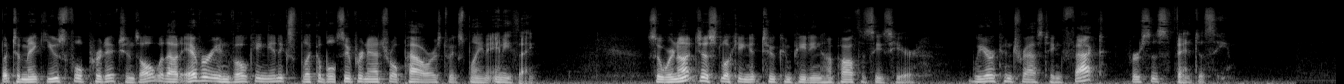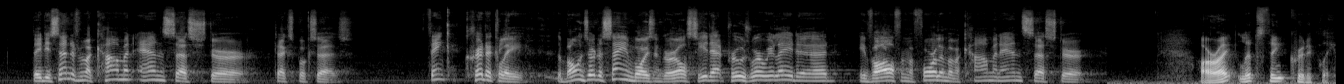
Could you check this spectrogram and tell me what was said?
but to make useful predictions, all without ever invoking inexplicable supernatural powers to explain anything. So we're not just looking at two competing hypotheses here. We are contrasting fact versus fantasy. They descended from a common ancestor, textbook says. Think critically. The bones are the same, boys and girls. See, that proves we're related. Evolved from a forelimb of a common ancestor. All right, let's think critically.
